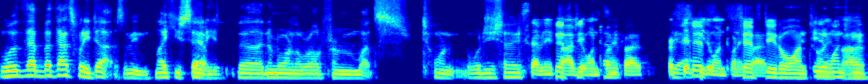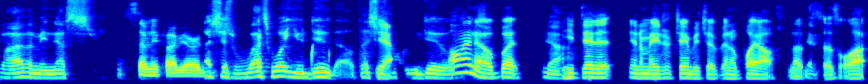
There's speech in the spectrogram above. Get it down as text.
Well, that but that's what he does. I mean, like you said, Yep. he's the number one in the world from what's twenty. What did you say? 75 50. to 125 or Yeah. 50 to 125. 50 to 50 to 125. 125. I mean, that's 75 yards. that's just that's what you do, though. That's just Yeah. what you do. Oh, I know, but yeah, he did it in a major championship in a playoff. That Yeah. says a lot.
